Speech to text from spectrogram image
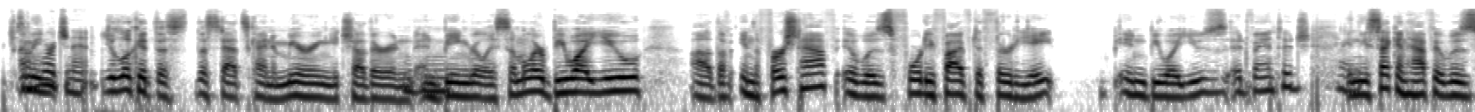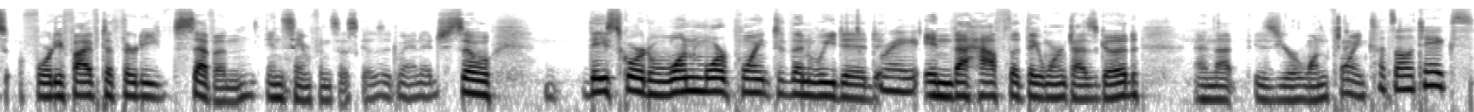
which is I unfortunate. Mean, you look at this, the stats kind of mirroring each other and, mm-hmm. and being really similar. BYU, uh, the, in the first half, it was 45 to 38 in BYU's advantage. Right. In the second half, it was 45 to 37 in San Francisco's advantage. So they scored one more point than we did right. in the half that they weren't as good, and that is your one point. That's all it takes.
